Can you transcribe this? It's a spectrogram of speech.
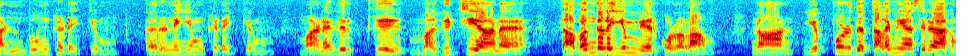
அன்பும் கிடைக்கும் கருணையும் கிடைக்கும் மனதிற்கு மகிழ்ச்சியான தவங்களையும் மேற்கொள்ளலாம். நான் எப்பொழுது தலைமை ஆசிரியராக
